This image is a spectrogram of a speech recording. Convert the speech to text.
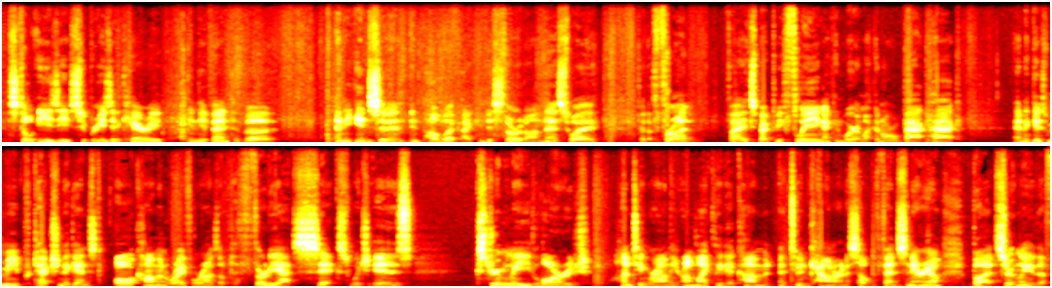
it's still easy, super easy to carry. In the event of a any incident in public, I can just throw it on this way for the front. If I expect to be fleeing, I can wear it like a normal backpack, and it gives me protection against all common rifle rounds up to 30 at 6, which is extremely large hunting round that you're unlikely to come to encounter in a self-defense scenario, but certainly the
